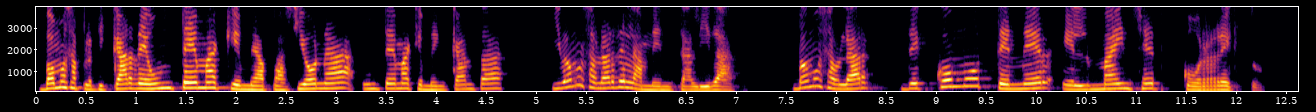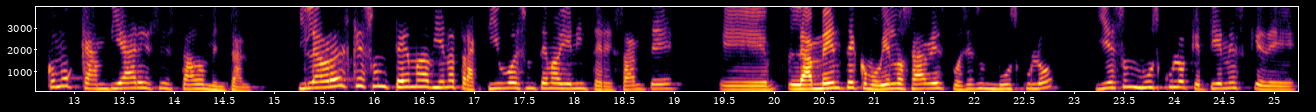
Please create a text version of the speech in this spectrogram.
vamos a platicar de un tema que me apasiona, un tema que me encanta y vamos a hablar de la mentalidad vamos a hablar de cómo tener el mindset correcto, cómo cambiar ese estado mental. Y la verdad es que es un tema bien atractivo, es un tema bien interesante. Eh, la mente, como bien lo sabes, pues es un músculo y es un músculo que tienes que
